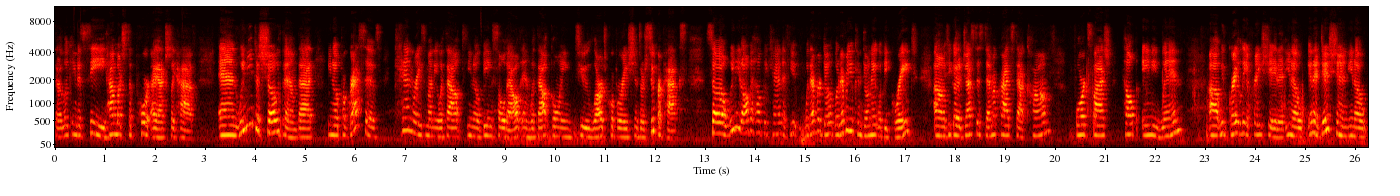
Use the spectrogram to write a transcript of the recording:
They're looking to see how much support I actually have. And we need to show them that, you know, progressives can raise money without, you know, being sold out and without going to large corporations or super PACs. So we need all the help we can. If you whatever do whatever you can donate would be great. Um, if you go to justicedemocrats.com forward slash help Amy win, uh, we greatly appreciate it. You know, in addition, you know,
